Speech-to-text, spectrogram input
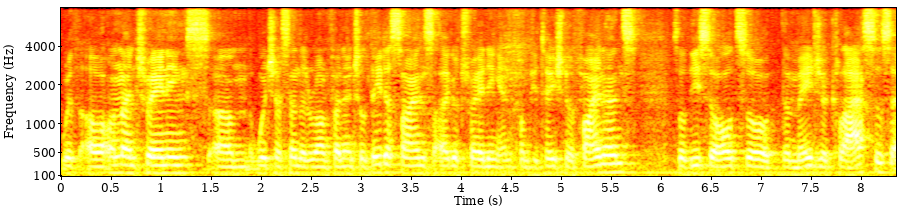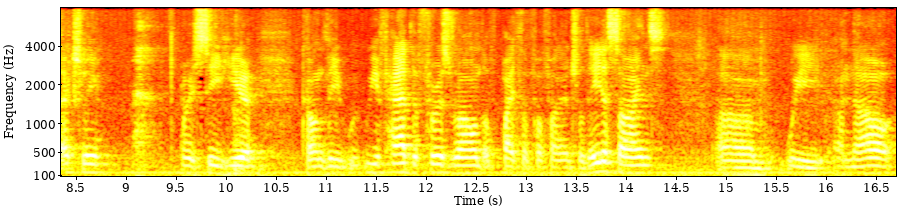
with our online trainings, um, which are centered around financial data science, algo trading, and computational finance. So these are also the major classes actually. We see here currently we've had the first round of Python for financial data science. Um, we are now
